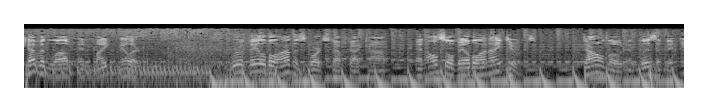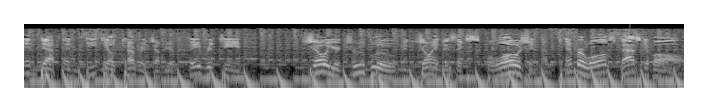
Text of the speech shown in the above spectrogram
Kevin Love, and Mike Miller. We're available on the sportstuff.com and also available on iTunes. Download and listen to in-depth and detailed coverage of your favorite team. Show your true blue and join this explosion of Timberwolves basketball.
